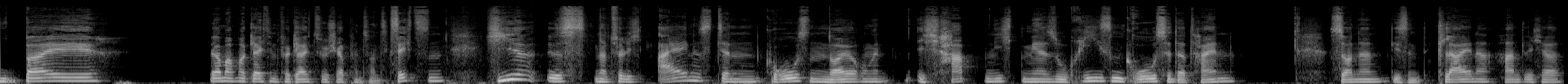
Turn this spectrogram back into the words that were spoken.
Bei, ja, machen wir gleich den Vergleich zu SharePoint 2016. Hier ist natürlich eines der großen Neuerungen. Ich habe nicht mehr so riesengroße Dateien, sondern die sind kleiner, handlicher,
